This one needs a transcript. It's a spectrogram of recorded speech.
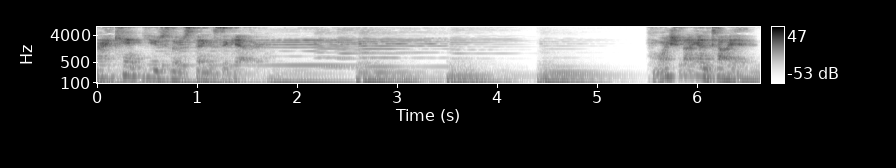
I can't use those things together. Why should I untie it?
